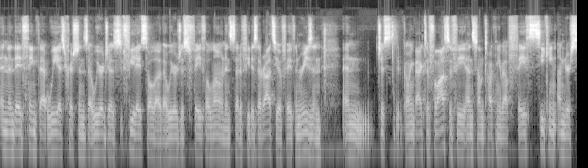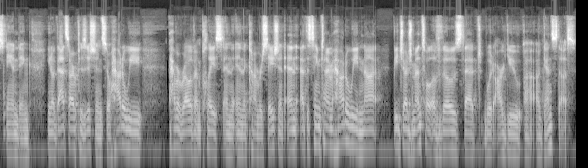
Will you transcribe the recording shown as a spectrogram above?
And then they think that we as Christians, that we are just fide sola, that we are just faith alone instead of fides et ratio, faith and reason. And just going back to philosophy and some talking about faith seeking understanding, you know, that's our position. So how do we, have a relevant place in the, in the conversation? And at the same time, how do we not be judgmental of those that would argue uh, against us?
